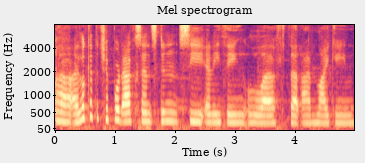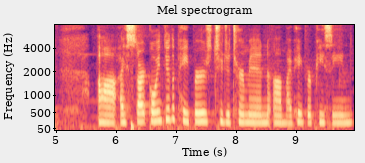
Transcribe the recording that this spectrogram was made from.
I look at the chipboard accents didn't see anything left that I'm liking. Uh, I start going through the papers to determine uh, my paper piecing.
